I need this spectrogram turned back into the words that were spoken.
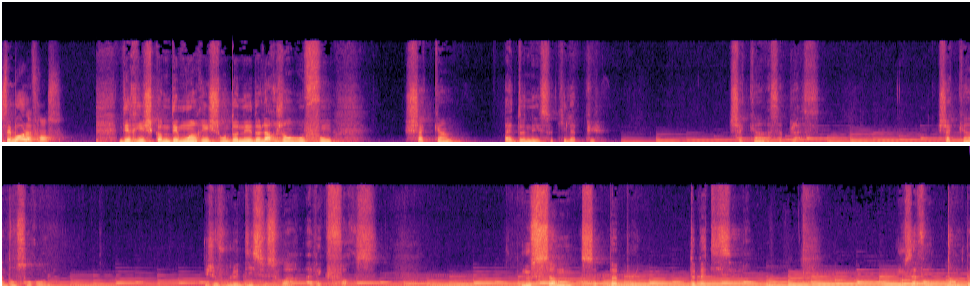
C'est beau la France. Des riches comme des moins riches ont donné de l'argent au fond. Chacun a donné ce qu'il a pu. Chacun à sa place. Chacun dans son rôle. Et je vous le dis ce soir avec force. Nous sommes ce peuple de bâtisseurs. Nous avons tant à.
